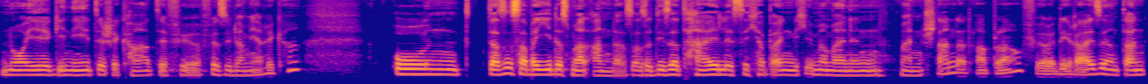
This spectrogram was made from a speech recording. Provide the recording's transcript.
neue genetische Karte für, für Südamerika. Und das ist aber jedes Mal anders. Also dieser Teil ist, ich habe eigentlich immer meinen, meinen Standardablauf für die Reise und dann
